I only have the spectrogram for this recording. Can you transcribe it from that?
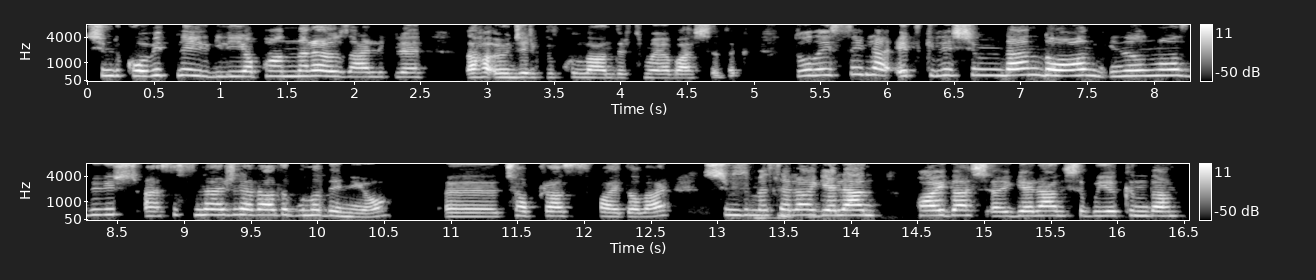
Şimdi Covid ile ilgili yapanlara özellikle daha öncelikli kullandırtmaya başladık. Dolayısıyla etkileşimden doğan inanılmaz bir aslında sinerji herhalde buna deniyor. E, çapraz faydalar. Şimdi mesela gelen paydaş, e, gelen işte bu yakından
